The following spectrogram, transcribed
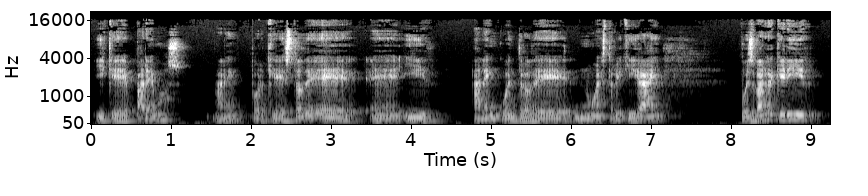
y que paremos, ¿vale? Porque esto de eh, ir al encuentro de nuestro Ikigai, pues va a requerir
